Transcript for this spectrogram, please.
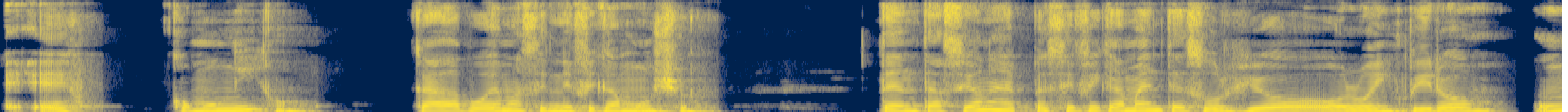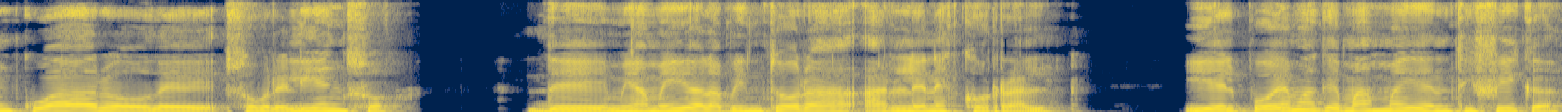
es como un hijo. Cada poema significa mucho. Tentaciones específicamente surgió o lo inspiró un cuadro de sobre lienzo de mi amiga la pintora Arlene Corral. Y el poema que más me identifica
